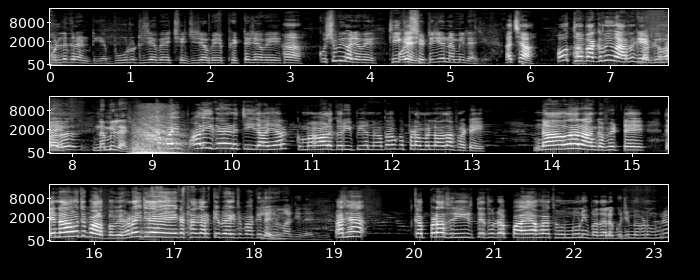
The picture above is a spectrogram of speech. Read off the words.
ਫੁੱਲ ਗਾਰੰਟੀ ਹੈ। ਬੂਟ ਉੱਠ ਜਾਵੇ ਛਿੱਜ ਜਾਵੇ ਫਿੱਟ ਜਾਵੇ ਹਾਂ। ਕੁਝ ਵੀ ਹੋ ਜਾਵੇ ਠੀਕ ਹੈ ਜੀ। ਸਿੱਟ ਜੇ ਨਵੀਂ ਲੈ ਜਾਓ ਅੱਛਾ। ਉੱਥੋਂ ਬੱਗ ਵੀ ਮਾਰਨਗੇ ਅੱਗੇ ਮਾਰੋ ਨਵੀਂ ਲੈ ਜਾਓ ਇੱਕ ਬਾਈ ਬਾਲੀ ਕਹਿਣ ਚੀਜ਼ ਆ ਯਾਰ ਕਮਾਲ ਕਰੀ ਪਈ ਨਾ ਤਾਂ ਉਹ ਕੱਪੜਾ ਮੈਨੂੰ ਲੱਗਦਾ ਫਟੇ ਨਾ ਉਹਦਾ ਰੰਗ ਫਿੱਟੇ ਤੇ ਨਾ ਉਹ ਚ ਬਲ ਪਵੇ ਹਨਾ ਜੇ ਐ ਇਕੱਠਾ ਕਰਕੇ ਬੈਗ ਚ ਪਾ ਕੇ ਲੈ ਜਾਓ। ਮਰਜ਼ੀ ਲੈ ਜੀ ਅੱਛਾ ਕੱਪੜਾ ਸਰੀਰ ਤੇ ਤੁਹਾਡਾ ਪਾਇਆ ਹੋਇਆ ਤੁਹਾਨੂੰ ਨਹੀਂ ਪਤਾ ਲੱਗੂ ਜਿਵੇਂ ਹੁਣ ਮੂਰੇ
